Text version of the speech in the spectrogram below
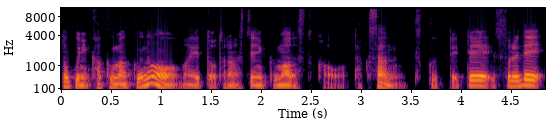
特に角膜の、まあえっと、トランスジェニックマウスとかをたくさん作ってて、それで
